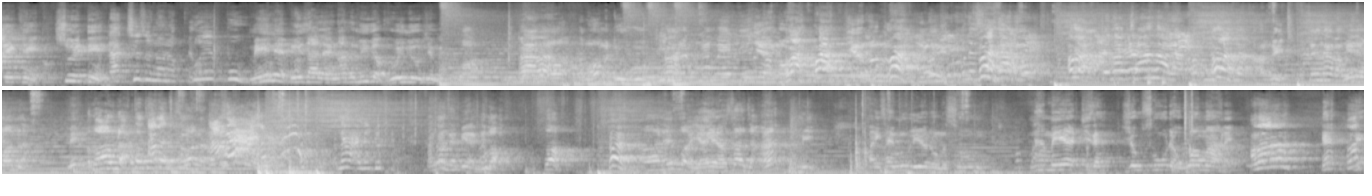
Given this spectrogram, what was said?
ရွှေခင်ရွှေတင်ဒါချစ်စနတော့ခွေးပုမင်းနဲ့ပေးစားလဲငါသမီးကခွေးမျိုးဖြစ်မှာကွာဟာပါသဘောမတူဘူးဒီနာမည်လေးညံတော့ညံတော့လို့ပြောနေဘယ်လိုဆက်ရအောင်ဟုတ်လားကျွန်တော်ချမ်းသာလားဟုတ်လားအားလေးတင်လာပါမင်းသွားမလား မင်းသွားဘူးလားတော့တာပဲသွားလားအားပဲနားအလေးတို့ငါနဲ့ပြန်သွားသွားအားလေးကွာရာရာစကြဟမ်မိပိုင်ဆိုင်မှုလေးတော့မစိုးဘူးနာမည်ကကြည်စမ်းရုပ်ဆိုးတော့ဝမ်းမတယ်အမဟမ်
